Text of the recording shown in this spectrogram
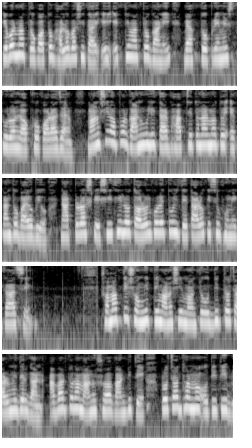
কেবলমাত্র কত ভালোবাসি তাই এই একটিমাত্র গানেই ব্যক্ত প্রেমের স্ফুরণ লক্ষ্য করা যায়। মানুষের অপর গানগুলি তার ভাবচেতনার মতো একান্ত বায়বীয়। নাট্যরসকে শিথিল ও তরল করে তুলতে তারও কিছু ভূমিকা আছে। সমাপ্তির সঙ্গীতটি মানুষের মন্ত্রে উদ্দীপ্ত চারণীদের গান। আবার তোরা মানুষ হওয়া গানটিতে প্রচার ধর্ম অতি তীব্র।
